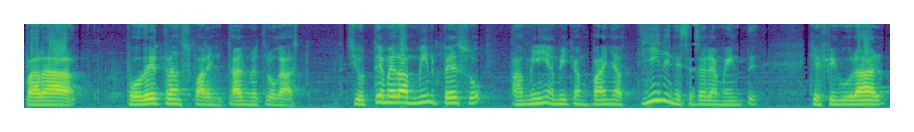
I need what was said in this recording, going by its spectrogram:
para poder transparentar nuestro gasto. Si usted me da mil pesos a mí, a mi campaña, tiene necesariamente que figurar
